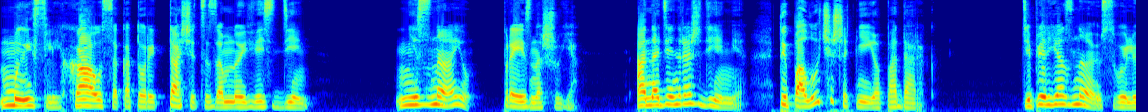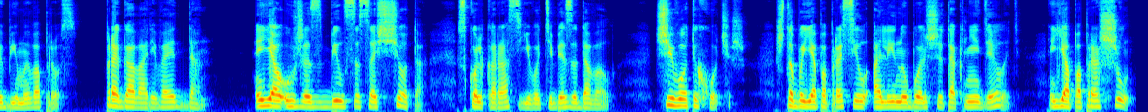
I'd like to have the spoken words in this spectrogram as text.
мыслей, хаоса, который тащится за мной весь день. «Не знаю», — произношу я. «А на день рождения ты получишь от нее подарок?» «Теперь я знаю свой любимый вопрос», — проговаривает Дан. «Я уже сбился со счета, сколько раз его тебе задавал. Чего ты хочешь? Чтобы я попросил Алину больше так не делать? Я попрошу,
